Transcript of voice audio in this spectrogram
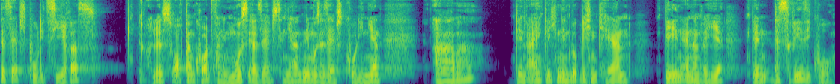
des Selbstpublizierers. Alles, auch beim Crowdfunding, muss er selbst in die Hand nehmen, muss er selbst koordinieren. Aber den eigentlichen, den wirklichen Kern, den ändern wir hier. Denn das Risiko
